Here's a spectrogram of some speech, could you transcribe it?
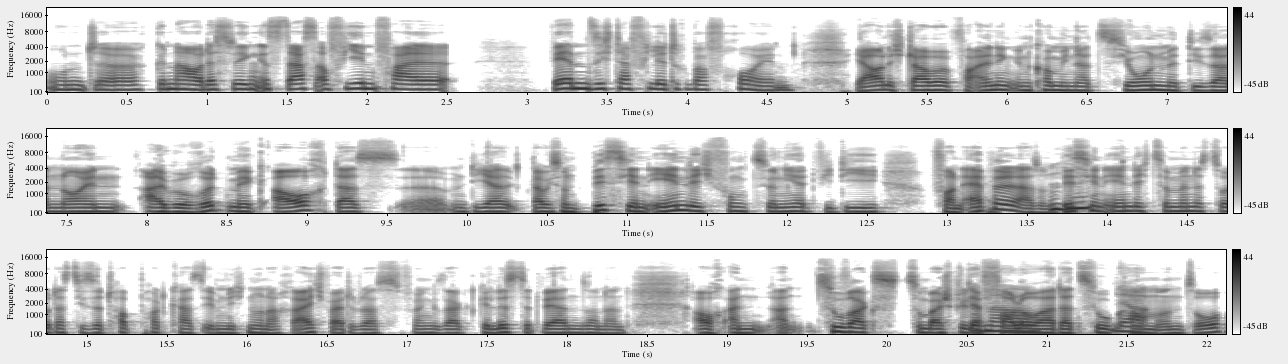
Und äh, genau, deswegen ist das auf jeden Fall, werden sich da viele drüber freuen. Ja, und ich glaube vor allen Dingen in Kombination mit dieser neuen Algorithmik auch, dass ähm, die ja, glaube ich, so ein bisschen ähnlich funktioniert wie die von Apple, also ein Mhm. bisschen ähnlich zumindest so, dass diese Top-Podcasts eben nicht nur nach Reichweite, du hast vorhin gesagt, gelistet werden, sondern auch an, an Zuwachs zum Beispiel der Genau. Follower dazukommen Ja. und so,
